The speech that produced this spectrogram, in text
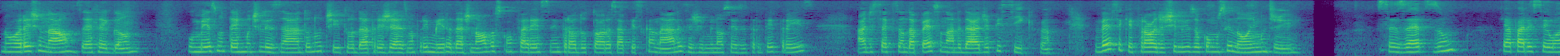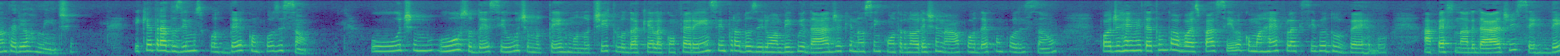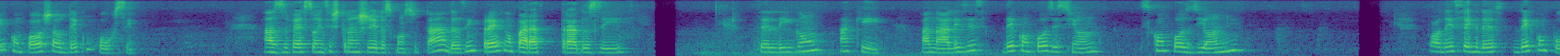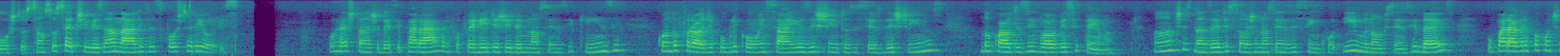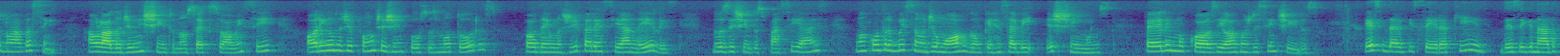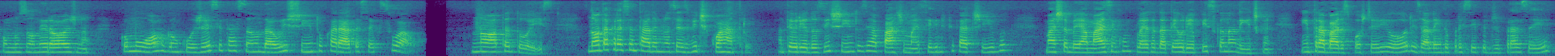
no original, Zerlegan, o mesmo termo utilizado no título da 31ª das Novas Conferências Introdutórias à Psicanálise de 1933, a dissecção da personalidade psíquica. Vê-se que Freud utiliza como sinônimo de Sesetzum, que apareceu anteriormente, e que traduzimos por decomposição. O, último, o uso desse último termo no título daquela conferência introduzir uma ambiguidade que não se encontra no original por decomposição, pode remeter tanto à voz passiva como à reflexiva do verbo, a personalidade ser decomposta ao decompor-se. As versões estrangeiras consultadas empregam para traduzir se ligam aqui. Análises, decomposição scomposione podem ser decompostos, são suscetíveis a análises posteriores. O restante desse parágrafo foi redigido em 1915, quando Freud publicou o ensaio Os Instintos e Seus Destinos, no qual desenvolve esse tema. Antes, nas edições de 1905 e 1910, o parágrafo continuava assim: ao lado de um instinto não sexual em si, Oriundo de fontes de impulsos motores, podemos diferenciar neles, nos instintos parciais, uma contribuição de um órgão que recebe estímulos, pele, mucosa e órgãos de sentidos. Esse deve ser aqui designado como zona erógena, como órgão cuja excitação dá ao instinto o caráter sexual. Nota 2. Nota acrescentada em 1924. A teoria dos instintos é a parte mais significativa mas também a mais incompleta da teoria psicanalítica. Em trabalhos posteriores, além do princípio de prazer,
